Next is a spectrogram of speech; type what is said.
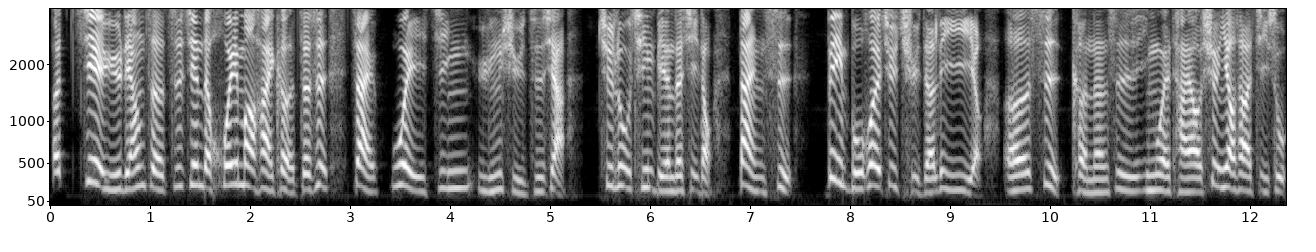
而介于两者之间的灰帽骇客，则是在未经允许之下去入侵别人的系统，但是并不会去取得利益哦，而是可能是因为他要炫耀他的技术，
